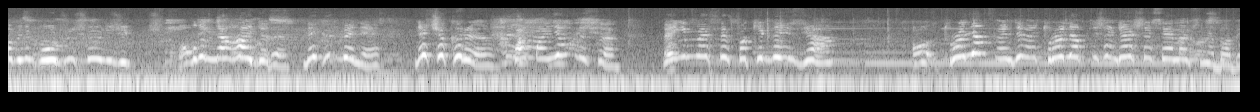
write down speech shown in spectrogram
abinin borcunu söyleyecekmiş. Oğlum ne Haydar'ı? Ne gül beni? Ne çakırı? Sen manyak mısın? Zengin mesle fakirdeyiz ya. O troll yapmayın değil mi? Troll yaptıysan gerçekten sevmem seni Bobby.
